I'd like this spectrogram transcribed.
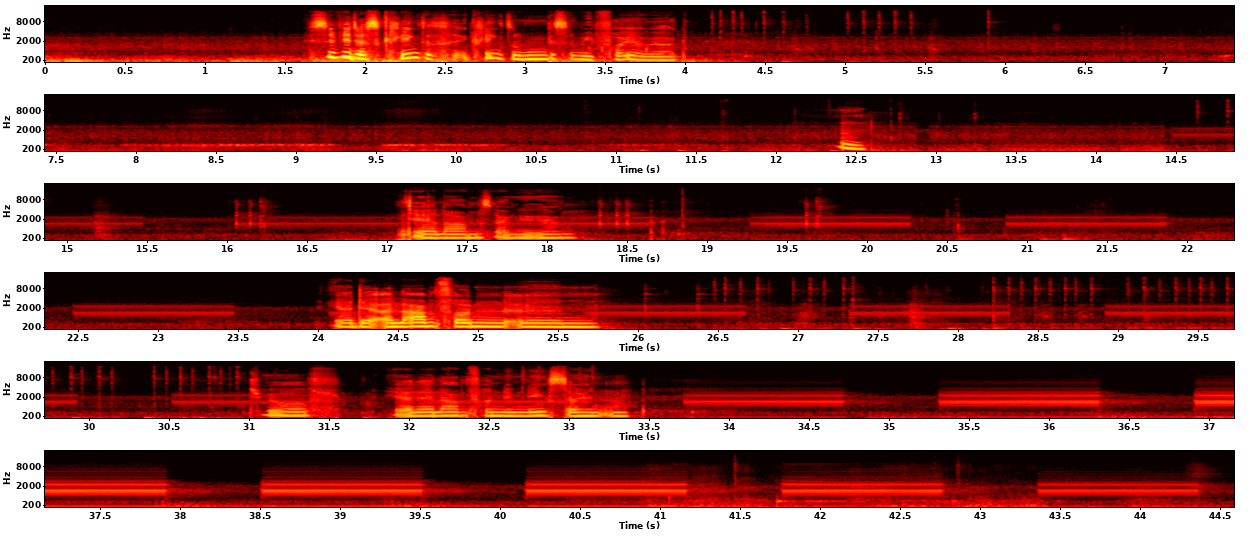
Wisst ihr, wie das klingt? Das klingt so ein bisschen wie Feuerwerk. Hm. Der Alarm ist angegangen. Ja, der Alarm von ähm, Tür auf. Ja, der Alarm von dem links da hinten.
